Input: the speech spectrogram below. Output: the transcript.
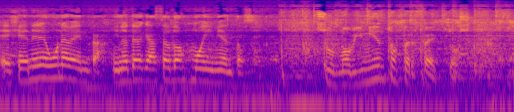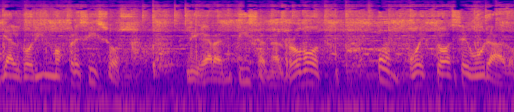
eh, genere una venta y no tenga que hacer dos movimientos. Sus movimientos perfectos y algoritmos precisos le garantizan al robot un puesto asegurado.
